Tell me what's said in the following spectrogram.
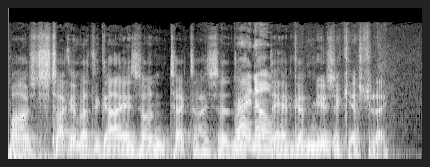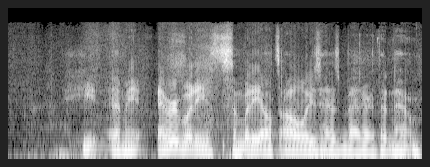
Well, I was just talking about the guys on Tech Talk. I said they Right, thought no. they had good music yesterday. He, I mean, everybody, somebody else always has better than him.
